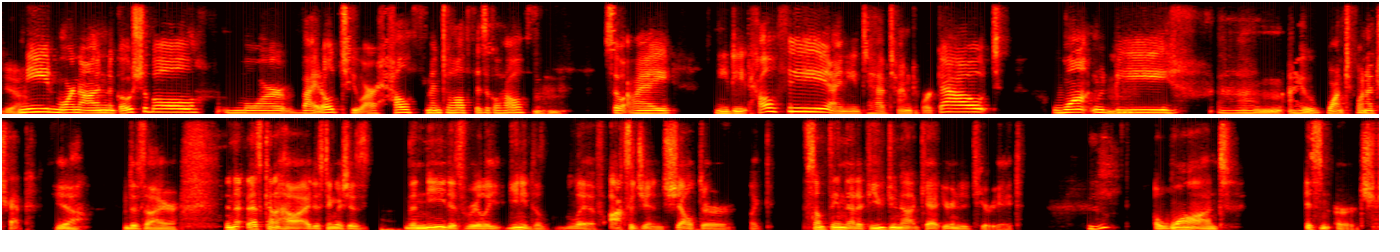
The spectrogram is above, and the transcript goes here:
Yeah. Need more non negotiable, more vital to our health, mental health, physical health. Mhm. So I need to eat healthy. I need to have time to work out. Want would Mhm. be um, I want to go on a trip. Yeah. Desire. And that, that's kind of how I distinguish is the need is really, you need to live, oxygen, shelter, like something that if you do not get, you're going to deteriorate. Mhm. A want is an urge,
